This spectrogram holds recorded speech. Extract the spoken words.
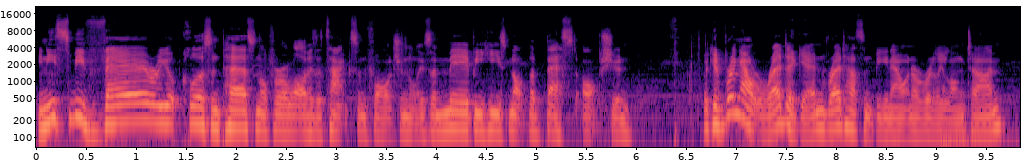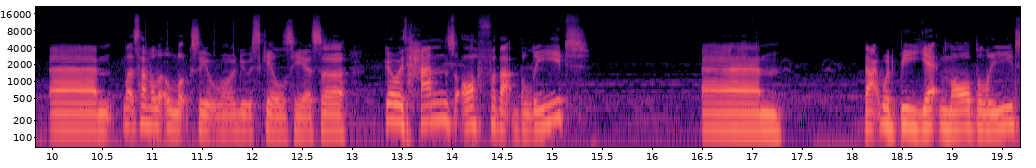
He needs to be very up close and personal for a lot of his attacks, unfortunately, so maybe he's not the best option. We could bring out Red again. Red hasn't been out in a really long time. Um, let's have a little look, see what we want to do with skills here. So, go with hands off for that bleed. Um, that would be yet more bleed.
